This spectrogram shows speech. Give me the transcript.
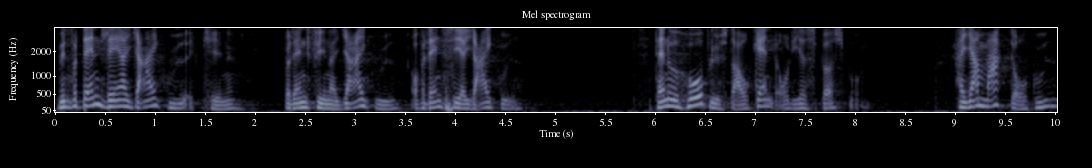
Men hvordan lærer jeg Gud at kende? Hvordan finder jeg Gud? Og hvordan ser jeg Gud? Der er noget håbløst og arrogant over de her spørgsmål. Har jeg magt over Gud?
